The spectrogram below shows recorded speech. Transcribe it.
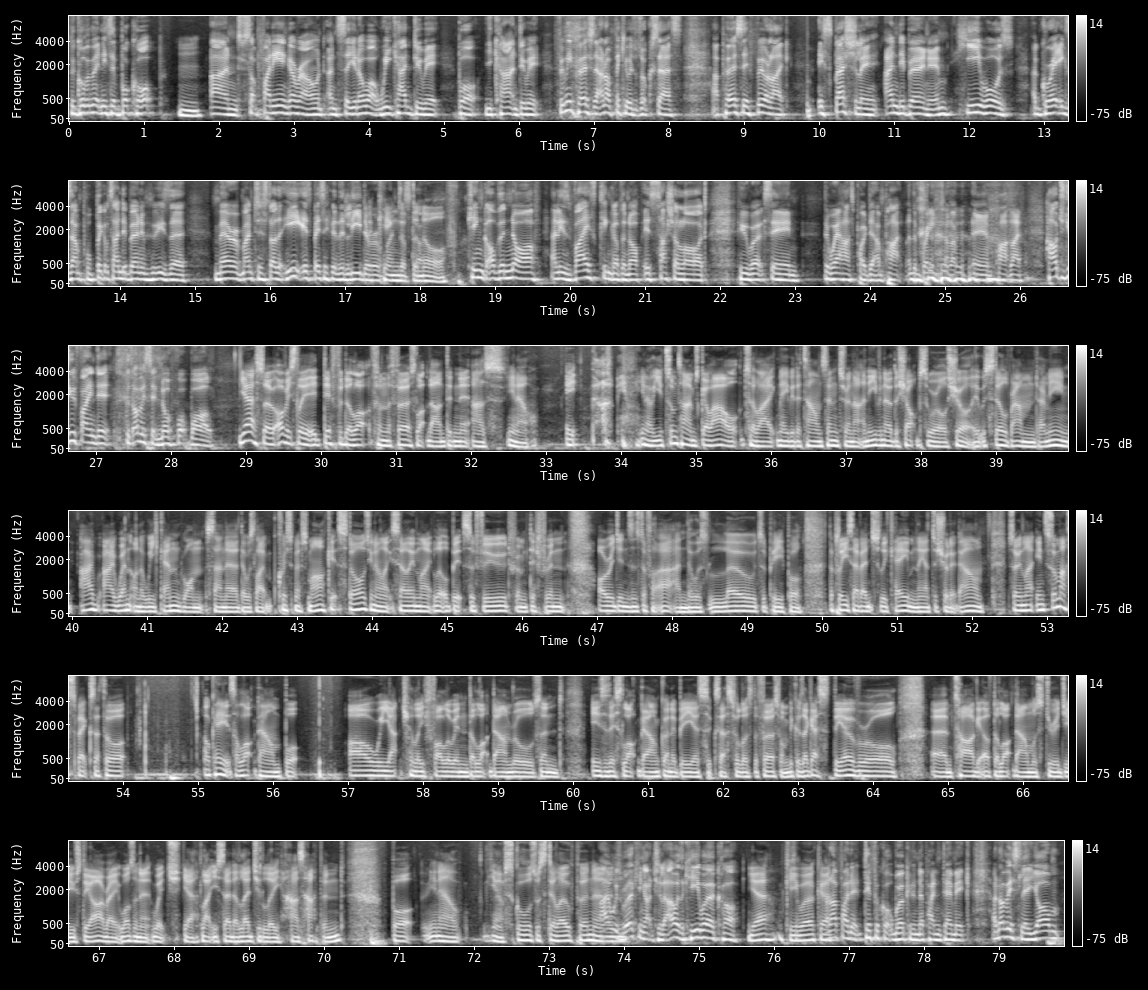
the government needs to book up mm. and stop fannying around and say, you know what, we can do it, but you can't do it. For me personally, I don't think it was a success. I personally feel like, especially Andy Burnham, he was a great example. Big up to Andy Burnham, who is the mayor of Manchester. That He is basically the leader of King of the North. King of the North, and his vice king of the North is Sacha Lord, who works in the Warehouse Project and Park, the brains of um, Parklife. How did you find it? Because obviously, no football. Yeah, so obviously it differed a lot from the first lockdown, didn't it? As you know, it you know you'd sometimes go out to like maybe the town centre and that, and even though the shops were all shut, it was still rammed. I mean, I I went on a weekend once, and uh, there was like Christmas market stores, you know, like selling like little bits of food from different origins and stuff like that, and there was loads of people. The police eventually came and they had to shut it down. So in like in some aspects, I thought okay, it's a lockdown, but are we actually following the lockdown rules and is this lockdown going to be as successful as the first one? Because i guess the overall um, target of the lockdown was to reduce the r rate wasn't it? Which yeah like you said allegedly has happened. But you know you know schools were still open. And, I was working actually. I was a key worker. yeah, key worker. And I find it difficult working in the pandemic. And obviously, your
